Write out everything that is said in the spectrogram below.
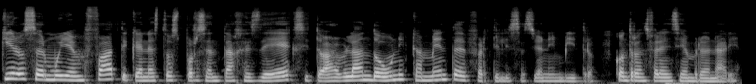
Quiero ser muy enfática en estos porcentajes de éxito, hablando únicamente de fertilización in vitro con transferencia embrionaria.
